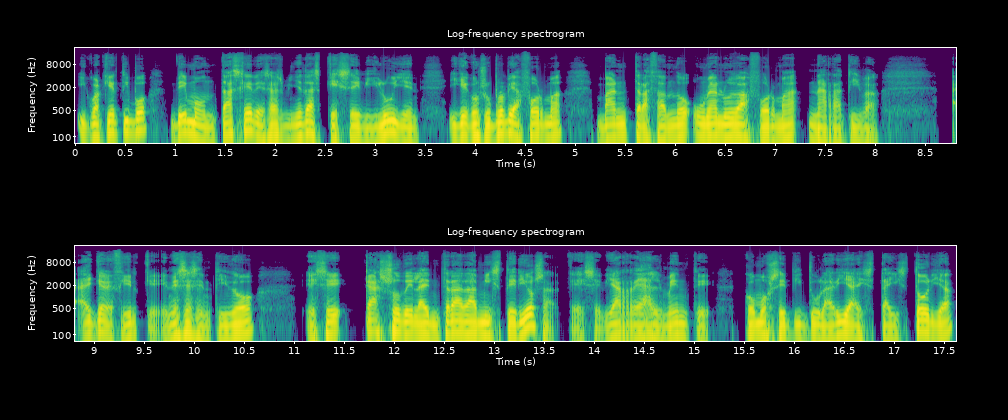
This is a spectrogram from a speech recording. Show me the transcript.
y cualquier tipo de montaje de esas viñetas que se diluyen y que con su propia forma van trazando una nueva forma narrativa. Hay que decir que en ese sentido, ese caso de la entrada misteriosa, que sería realmente cómo se titularía esta historia,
